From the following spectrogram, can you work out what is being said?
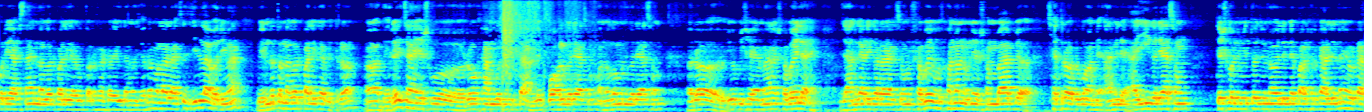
प्रयास चाहिँ नगरपालिकाको तर्फबाट एकदमै छ। र मलाई लाग्छ जिल्लाभरिमा भीमदत्त नगरपालिकाभित्र धेरै चाहिँ यसको रोकथामको निमित्त हामीले पहल गरेका छौँ अनुगमन गरेका छौँ र यो विषयमा सबैलाई जानकारी गराएका छौँ सबै उत्खनन हुने सम्भाव्य क्षेत्रहरूको हामी हामीले आइ गरेका छौँ त्यसको निमित्त जुन अहिले नेपाल सरकारले नै एउटा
